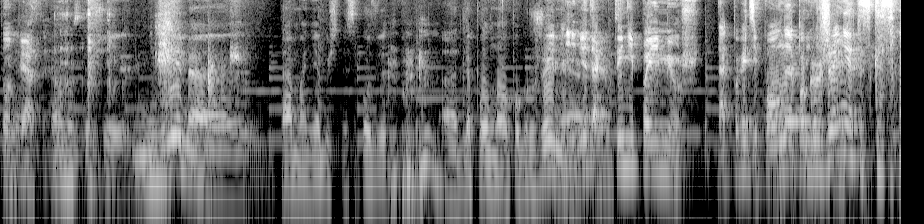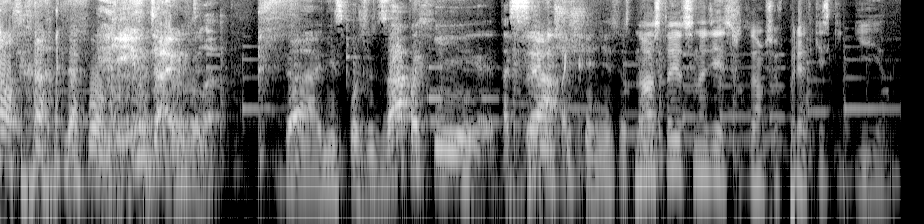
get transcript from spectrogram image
то Нет, В пятое. данном случае не время, там они обычно используют э, для полного погружения. Не, так, ты не поймешь. Так, погоди, полное погружение ты сказал? Для полного Game Diving погружения. Club. Да, они используют запахи, тактильные Запахи. ощущения Но остальное. остается надеяться, что там все в порядке с гигиеной.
